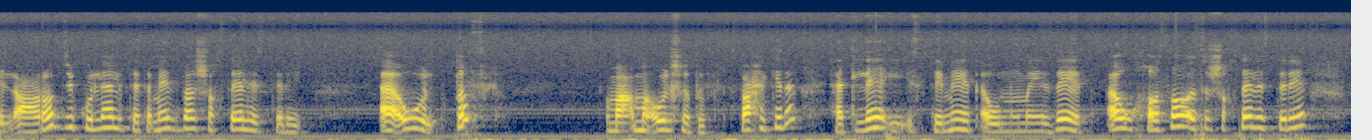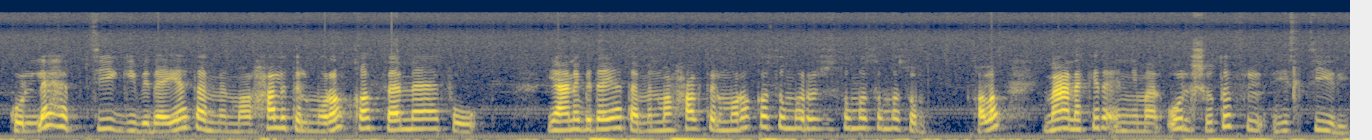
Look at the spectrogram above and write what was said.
الأعراض دي كلها اللي بتتميز بيها الشخصية الهستيرية أقول طفل؟ ما ما أقولش طفل صح كده؟ هتلاقي استمات أو المميزات أو خصائص الشخصية الهستيرية كلها بتيجي بداية من مرحلة المراهقة فما فوق. يعني بداية من مرحلة المراهقة ثم ثم ثم ثم. خلاص؟ معنى كده اني ما نقولش طفل هستيري.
